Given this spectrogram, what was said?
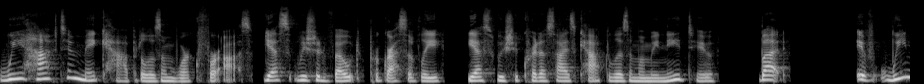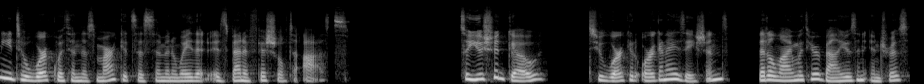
We have to make capitalism work for us. Yes, we should vote progressively. Yes, we should criticize capitalism when we need to. But if we need to work within this market system in a way that is beneficial to us. So you should go to work at organizations that align with your values and interests,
